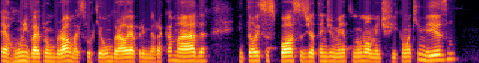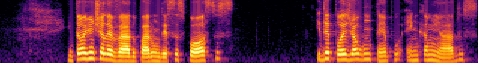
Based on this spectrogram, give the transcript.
é ruim e vai para o umbral, mas porque o umbral é a primeira camada. Então, esses postos de atendimento normalmente ficam aqui mesmo. Então, a gente é levado para um desses postos e, depois de algum tempo, encaminhados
